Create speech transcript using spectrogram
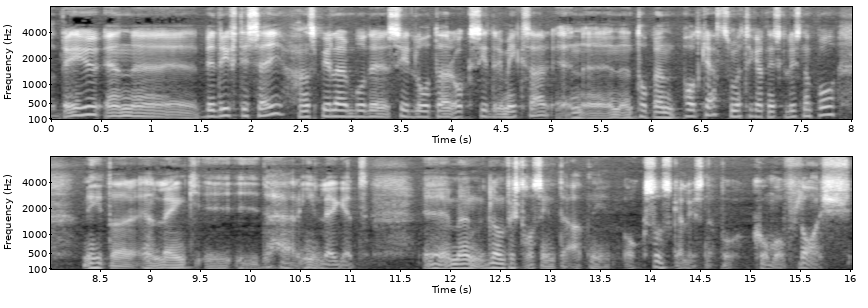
Det är ju en eh, bedrift i sig. Han spelar både sidlåtar och sidremixar. En, en, en toppen podcast som jag tycker att ni ska lyssna på. Ni hittar en länk i, i det här inlägget. Eh, men glöm förstås inte att ni också ska lyssna på Camouflage.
